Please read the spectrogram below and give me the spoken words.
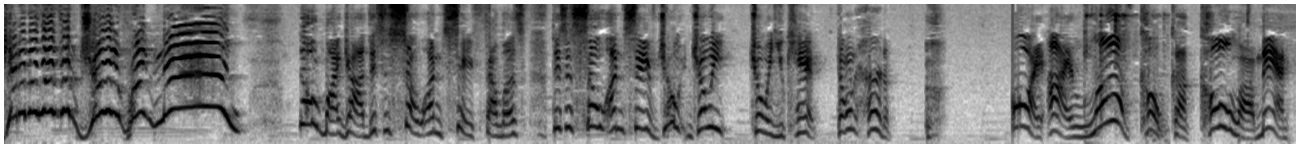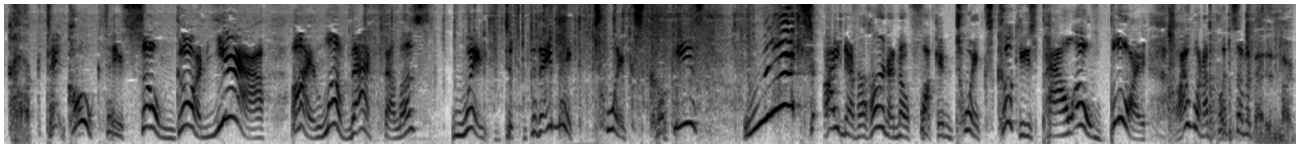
Get him away from Joey right now. Oh my god, this is so unsafe, fellas. This is so unsafe. Joey, Joey, Joey, you can't. Don't hurt him. Boy, I love Coca-Cola, man. Coke, ta- Coke tastes so good. Yeah, I love that, fellas. Wait, d- do they make Twix cookies? What? I never heard of no fucking Twix cookies, pal. Oh boy, I want to put some of That in my.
